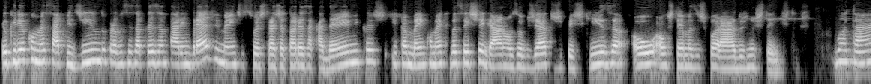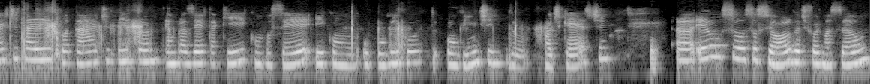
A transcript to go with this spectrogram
Eu queria começar pedindo para vocês apresentarem brevemente suas trajetórias acadêmicas e também como é que vocês chegaram aos objetos de pesquisa ou aos temas explorados nos textos. Boa tarde, Thaís. Boa tarde, Vitor. É um prazer estar aqui com você e com o público ouvinte do podcast. Uh, eu sou socióloga de formação,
